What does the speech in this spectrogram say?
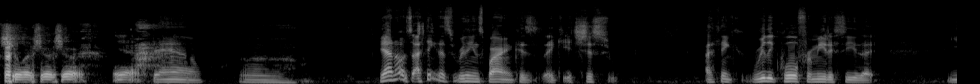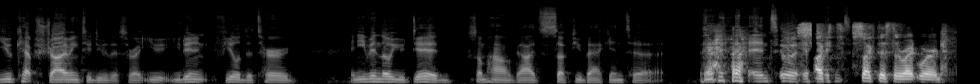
sure, sure, sure. Yeah. Damn. Uh, Yeah, no, it's, I think that's really inspiring because like it's just, I think really cool for me to see that you kept striving to do this, right? You you didn't feel deterred, and even though you did, somehow God sucked you back into into it. sucked, sucked is the right word.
